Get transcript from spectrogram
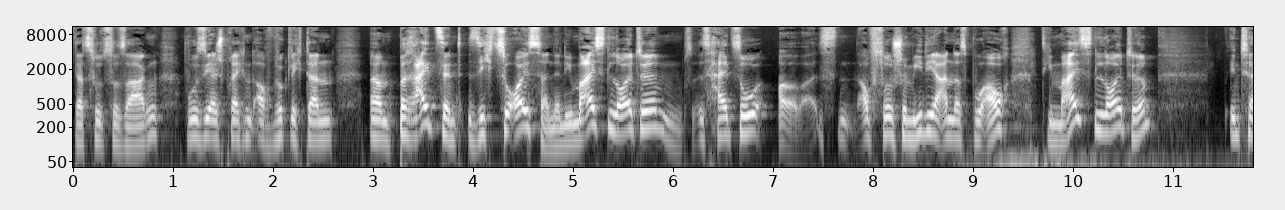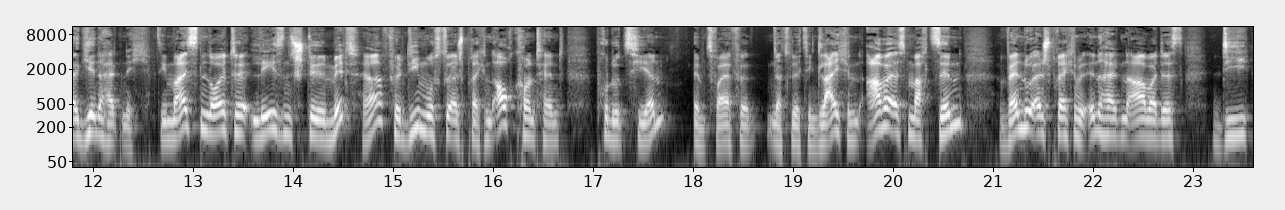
dazu zu sagen, wo sie entsprechend auch wirklich dann ähm, bereit sind, sich zu äußern. Denn die meisten Leute, ist halt so, äh, auf Social Media, anderswo auch, die meisten Leute interagieren halt nicht. Die meisten Leute lesen still mit, ja, für die musst du entsprechend auch Content produzieren. Im Zweifel natürlich den gleichen, aber es macht Sinn, wenn du entsprechend mit Inhalten arbeitest, die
